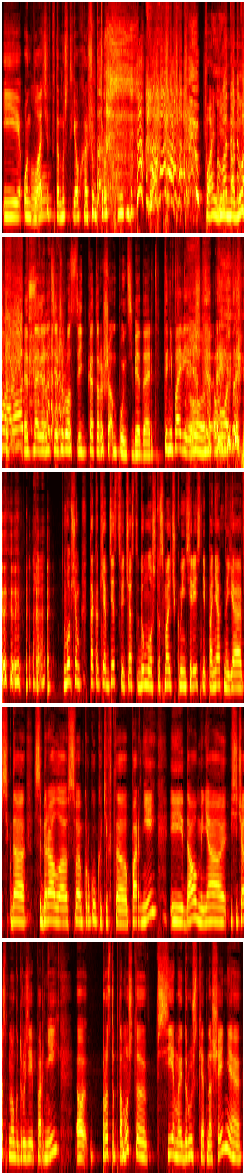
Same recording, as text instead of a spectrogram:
и он О. плачет, потому что я ухожу к другу. Полина, вот это ну поворот. Это, наверное, те же родственники, которые шампунь тебе дарят. Ты не поверишь. Вот. Ну, в общем, так как я в детстве часто думала, что с мальчиками интереснее, понятно, я всегда собирала в своем кругу каких-то парней, и да, у меня и сейчас много друзей парней, э, просто потому, что все мои дружеские отношения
